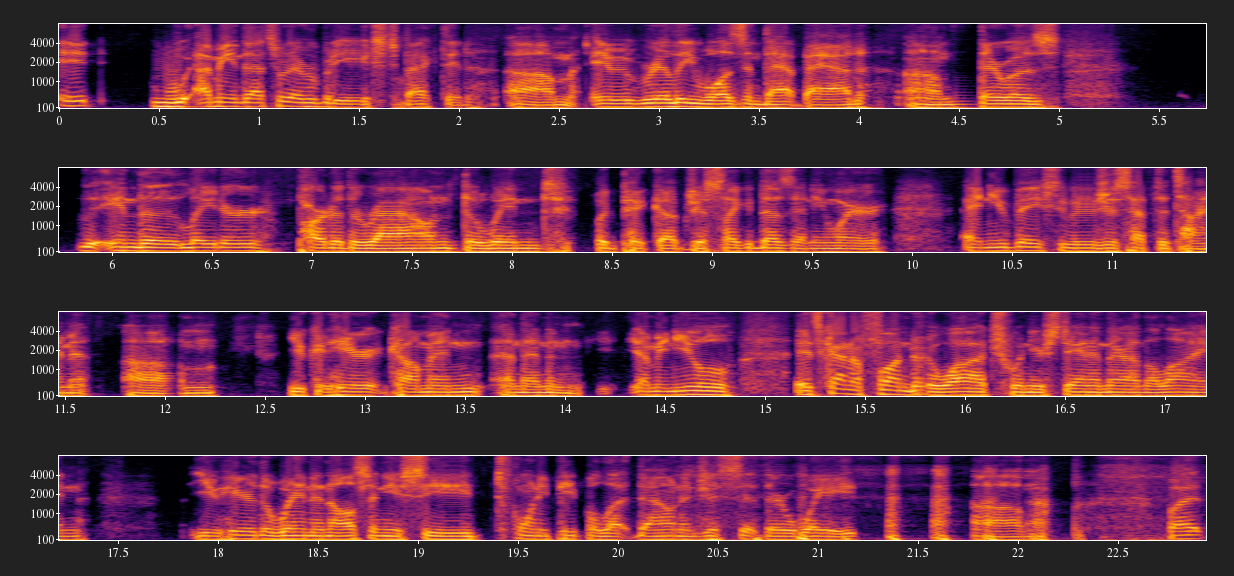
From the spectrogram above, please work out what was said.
It, I mean, that's what everybody expected. Um, it really wasn't that bad. Um, there was in the later part of the round, the wind would pick up just like it does anywhere, and you basically would just have to time it. Um, you could hear it coming, and then I mean, you'll. It's kind of fun to watch when you're standing there on the line. You hear the wind, and all of a sudden you see 20 people let down and just sit there wait. um, but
